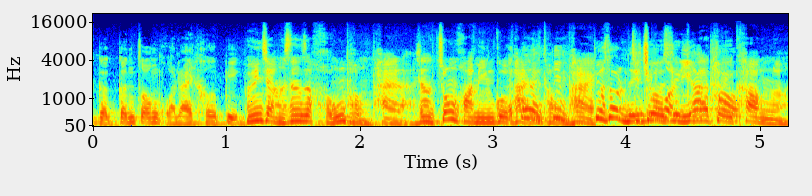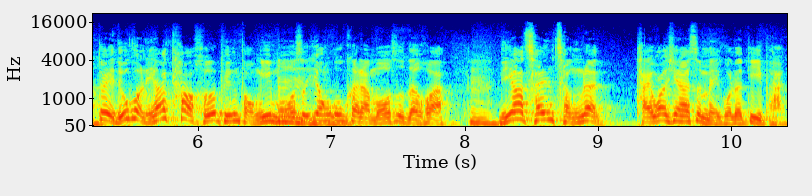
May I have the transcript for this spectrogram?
这个跟中国来合并，我跟你讲，像是红统派了，像中华民国派的统派，就说你就是你要对抗了，对，如果你要套和平统一模式，用乌克兰模式的话，嗯，你要承承认台湾现在是美国的地盘，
